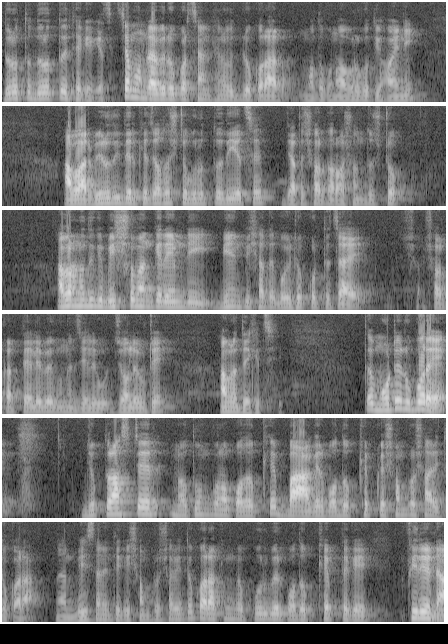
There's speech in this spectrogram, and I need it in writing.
দূরত্ব দূরত্বই থেকে গেছে। যেমন র্যাবের উপর স্যাংশন উইথড্র করার মতো কোনো অগ্রগতি হয়নি। আবার বিরোধীদেরকে যথেষ্ট গুরুত্ব দিয়েছে যাতে সরকার অসন্তুষ্ট। আবার অন্যদিকে বিশ্ব ব্যাংকের এমডি বিএনপির সাথে বৈঠক করতে চায় সরকার তেলে বেগুনে জেলে জলে উঠে আমরা দেখেছি। তো মোটের উপরে যুক্তরাষ্ট্রের নতুন কোনো পদক্ষেপ বা আগের পদক্ষেপকে সম্প্রসারিত করা, যেমন ভিসা নীতিকে সম্প্রসারিত করা কিংবা পূর্বের পদক্ষেপ থেকে ফিরে না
